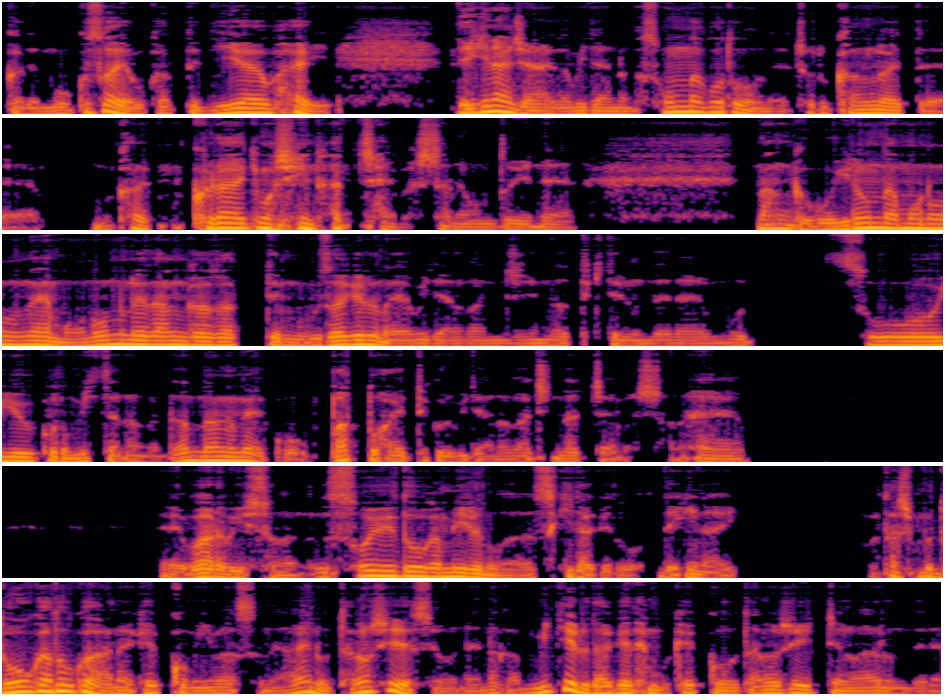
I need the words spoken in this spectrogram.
かで木材を買って DIY できないんじゃないかみたいな、そんなことをね、ちょっと考えて、暗い気持ちになっちゃいましたね、本当にね。なんかこう、いろんなもののね、物の値段が上がって、もうふざけるなよみたいな感じになってきてるんでね、もう、そういうこと見てたら、なんかだんだんね、こう、バッと入ってくるみたいな感じになっちゃいましたね。えワルビッシュさん、そういう動画見るのが好きだけど、できない。私も動画とかはね、結構見ますね。ああいうの楽しいですよね。なんか見てるだけでも結構楽しいっていうのがあるんでね、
